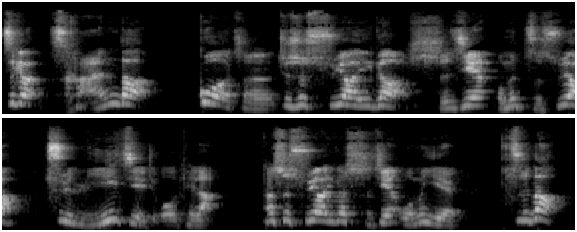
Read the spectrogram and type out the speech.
这个禅的过程就是需要一个时间，我们只需要去理解就 OK 了。它是需要一个时间，我们也知道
